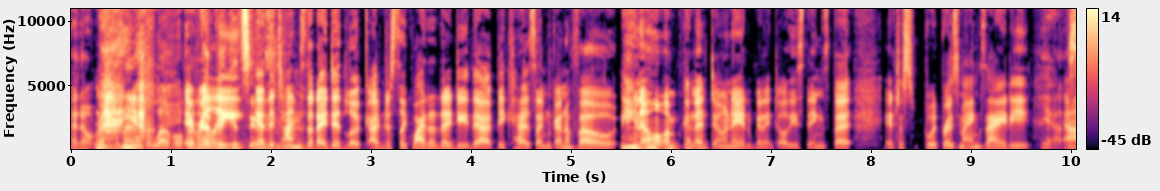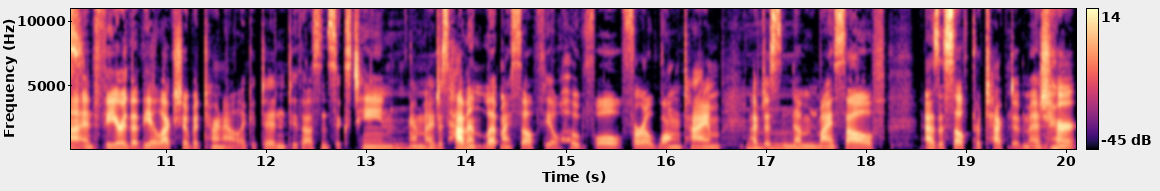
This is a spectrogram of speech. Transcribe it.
I don't recommend yeah, the level that it really, Yeah, the times that I did look, I'm just like, why did I do that? Because I'm gonna vote. You know, I'm gonna donate. I'm gonna do all these things, but it just would raise my anxiety yes. uh, and fear that the election would turn out like it did in 2016. Mm-hmm. And I just haven't let myself feel hopeful for a long time. Mm-hmm. I've just mm-hmm. numbed myself as a self-protective measure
